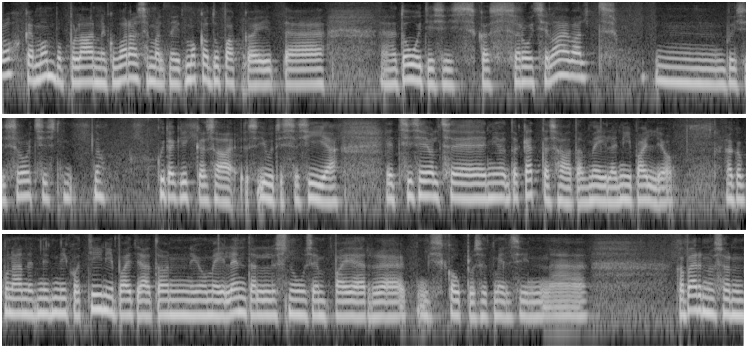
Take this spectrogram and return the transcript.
rohkem on populaarne, kui varasemalt neid mokatubakaid äh, toodi siis kas Rootsi laevalt mm, või siis Rootsist, noh, kuidagi ikka sa jõudis see siia, et siis ei olnud see nii-öelda kättesaadav meile nii palju aga kuna need nüüd nikotiinipadjad on ju meil endal Snooze Empire, mis kauplused meil siin äh, ka Pärnus on,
